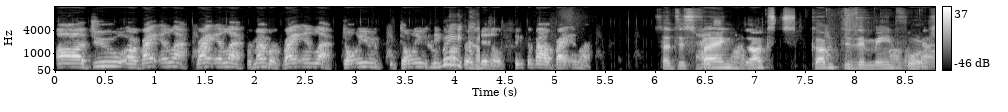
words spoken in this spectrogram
Uh, do uh, right and left. Right and left. Remember, right and left. Don't even. Don't even think about the middle. Think about right and left. Satisfying Nice, ducks come to the main Oh force.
